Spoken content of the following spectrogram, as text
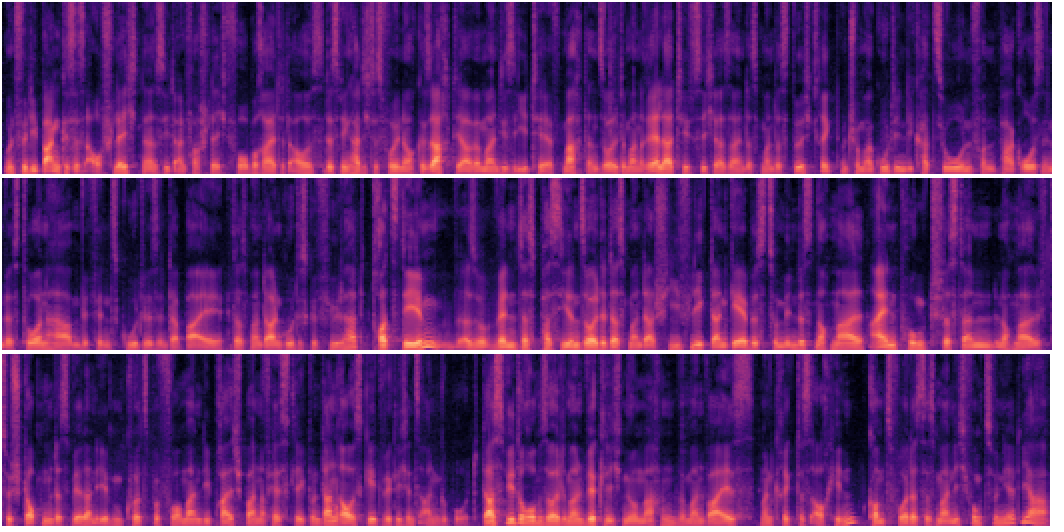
Und für die Bank ist es auch schlecht schlecht, ne? sieht einfach schlecht vorbereitet aus. Deswegen hatte ich das vorhin auch gesagt, ja, wenn man diese ITF macht, dann sollte man relativ sicher sein, dass man das durchkriegt und schon mal gute Indikationen von ein paar großen Investoren haben. Wir finden es gut, wir sind dabei, dass man da ein gutes Gefühl hat. Trotzdem, also wenn das passieren sollte, dass man da schief liegt, dann gäbe es zumindest noch mal einen Punkt, das dann noch mal zu stoppen. Das wäre dann eben kurz bevor man die Preisspanne festlegt und dann rausgeht wirklich ins Angebot. Das wiederum sollte man wirklich nur machen, wenn man weiß, man kriegt das auch hin. Kommt es vor, dass das mal nicht funktioniert? Ja,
